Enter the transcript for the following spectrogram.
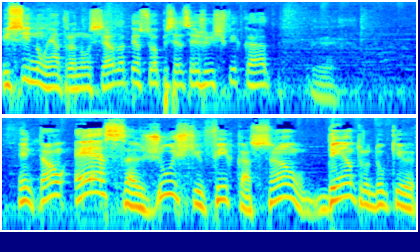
E se não entra no céu, a pessoa precisa ser justificada. É. Então, essa justificação, dentro do que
